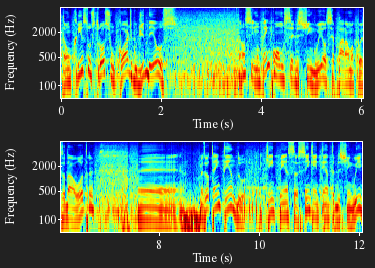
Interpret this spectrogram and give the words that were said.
Então Cristo nos trouxe um código de Deus. Então assim, não tem como você distinguir ou separar uma coisa da outra. É... Mas eu até entendo quem pensa assim, quem tenta distinguir.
